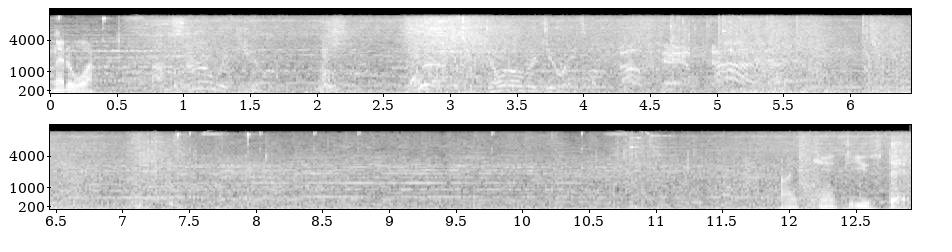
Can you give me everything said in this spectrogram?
Another one. Don't overdo it. About damn time! I can't use that.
